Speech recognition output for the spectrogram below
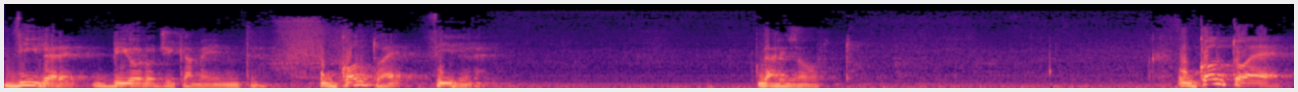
vivere biologicamente, un conto è vivere da risorto. Un conto è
